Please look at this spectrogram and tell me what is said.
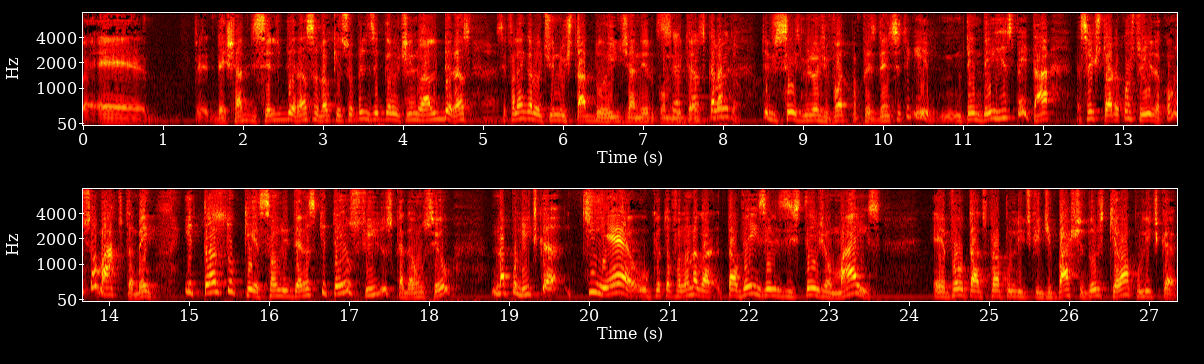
é, deixado de ser liderança, não, porque isso para dizer que garotinho é. não é liderança. É. Você falar em garotinho no estado do Rio de Janeiro como Você liderança, tá cara, teve 6 milhões de votos para presidente, você tem que entender e respeitar essa história construída, como o seu Marcos também. E tanto que são lideranças que têm os filhos, cada um seu, na política, que é o que eu estou falando agora. Talvez eles estejam mais é, voltados para a política de bastidores, que é uma política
